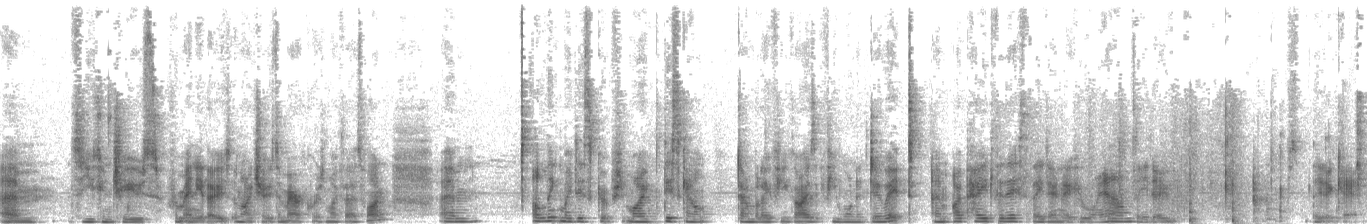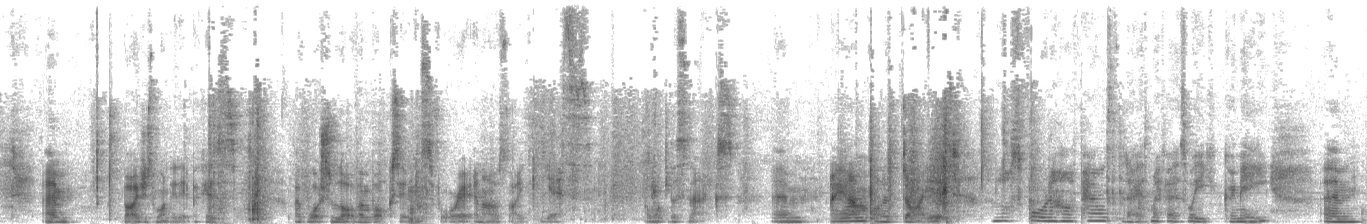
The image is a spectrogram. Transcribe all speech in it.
Um, so you can choose from any of those, and I chose America as my first one. Um, I'll link my description, my discount down below for you guys if you want to do it. Um, I paid for this. They don't know who I am. They don't. They don't care. Um, but I just wanted it because I've watched a lot of unboxings for it, and I was like, yes, I want the snacks. Um, I am on a diet. I lost four and a half pounds today. It's my first week. Go me. Um,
